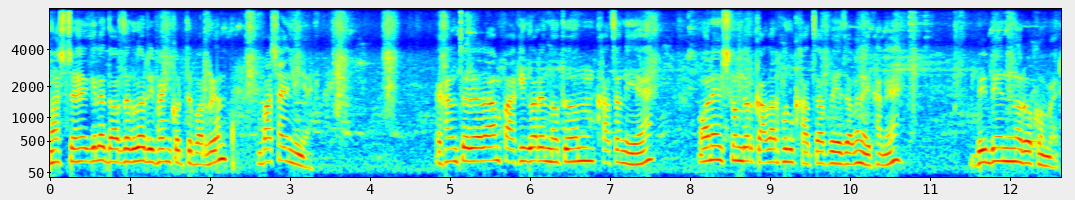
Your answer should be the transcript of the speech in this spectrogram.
নষ্ট হয়ে গেলে দরজাগুলো রিফাইন করতে পারবেন বাসায় নিয়ে। এখানে চলে এলাম পাখি ঘরের নতুন খাঁচা নিয়ে। অনেক সুন্দর, কালারফুল খাঁচা পেয়ে যাবেন এখানে। বিভিন্ন রকমের।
